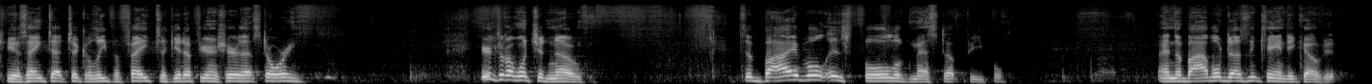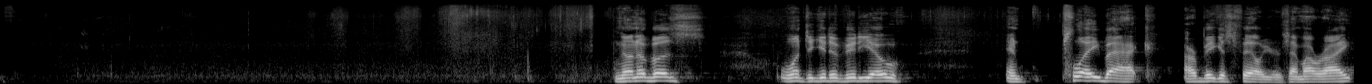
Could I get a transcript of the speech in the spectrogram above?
Do you think that took a leap of faith to get up here and share that story? Here's what I want you to know the Bible is full of messed up people, and the Bible doesn't candy coat it. None of us want to get a video and play back our biggest failures. Am I right?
